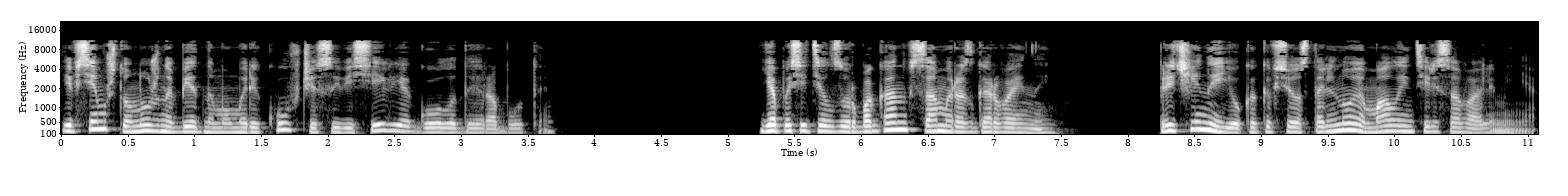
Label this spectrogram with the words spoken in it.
и всем, что нужно бедному моряку в часы веселья, голода и работы. Я посетил Зурбаган в самый разгар войны. Причины ее, как и все остальное, мало интересовали меня.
